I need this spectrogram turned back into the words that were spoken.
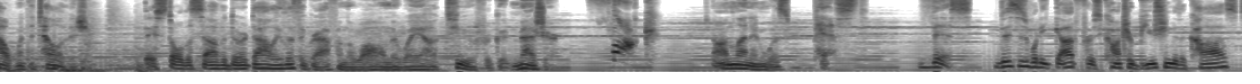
Out went the television. They stole the Salvador Dali lithograph on the wall on their way out, too, for good measure. Fuck! John Lennon was pissed. This, this is what he got for his contribution to the cause?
